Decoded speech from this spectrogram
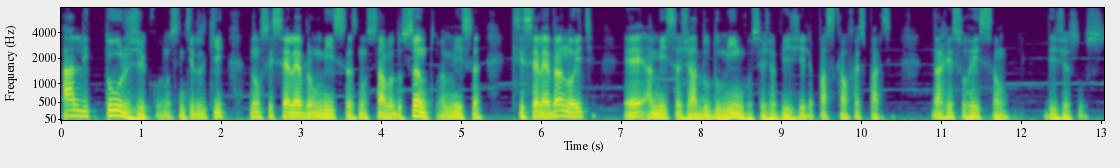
alitúrgico, no sentido de que não se celebram missas no Sábado Santo. A missa que se celebra à noite é a missa já do domingo, ou seja, a vigília pascal faz parte da ressurreição de Jesus.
